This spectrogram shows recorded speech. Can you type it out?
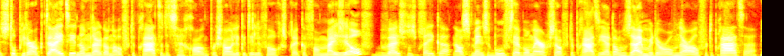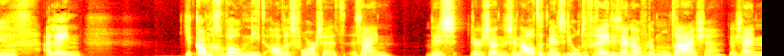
stop je daar ook tijd in om daar dan over te praten. Dat zijn gewoon persoonlijke telefoongesprekken van mijzelf, bij wijze van spreken. En als mensen behoefte hebben om ergens over te praten, ja, dan zijn we er om daarover te praten. Ja. Alleen je kan gewoon niet alles voorzet zijn. Dus er zijn, er zijn altijd mensen die ontevreden zijn over de montage. Er zijn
